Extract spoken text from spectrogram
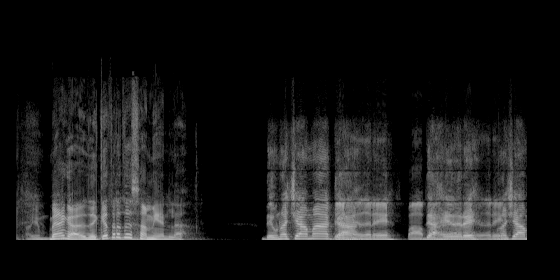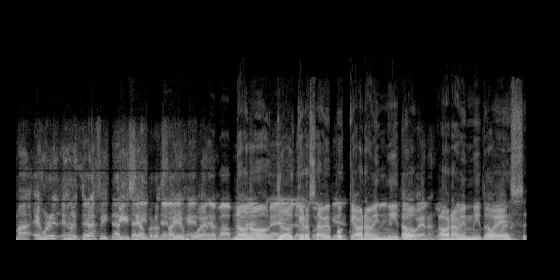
está bien buena. Venga, ¿de qué trata esa mierda? De una de chamaca ajedrez, papá. de ajedrez. Una chama, es una, es una historia ficticia, pero está bien buena. No, no, yo quiero saber porque ahora mismito, ahora mismito es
